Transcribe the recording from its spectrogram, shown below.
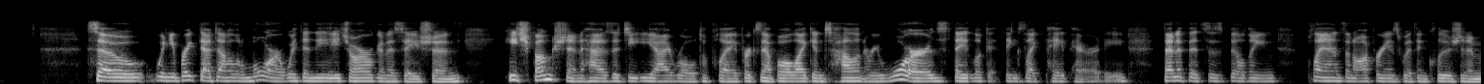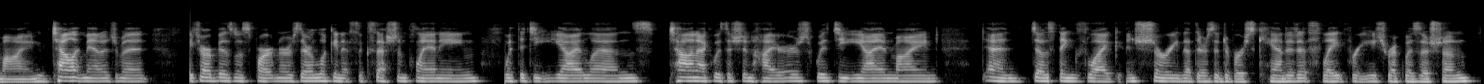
So when you break that down a little more within the HR organization, each function has a DEI role to play. For example, like in talent rewards, they look at things like pay parity. Benefits is building plans and offerings with inclusion in mind. Talent management, HR business partners, they're looking at succession planning with the DEI lens. Talent acquisition hires with DEI in mind and does things like ensuring that there's a diverse candidate slate for each requisition.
